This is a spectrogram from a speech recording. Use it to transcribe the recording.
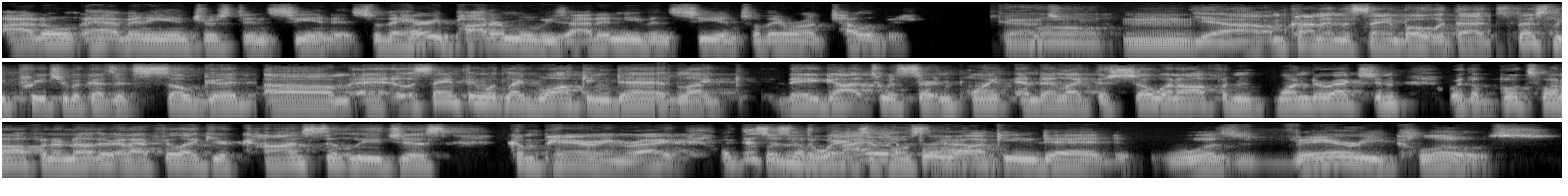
I don't have any interest in seeing it. So the Harry Potter movies I didn't even see until they were on television. Gotcha. Mm. Yeah, I'm kind of in the same boat with that, especially Preacher because it's so good. Um, and the same thing with like Walking Dead. Like they got to a certain point, and then like the show went off in one direction, where the books went off in another, and I feel like you're constantly just comparing, right? Like this isn't the, way it's supposed to happen. Walking Dead was very close.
